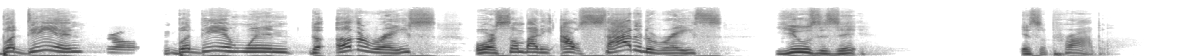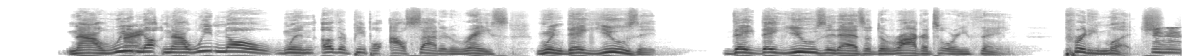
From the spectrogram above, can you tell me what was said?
But then but then when the other race or somebody outside of the race uses it, it's a problem. Now we right. know now we know when other people outside of the race when they use it, they they use it as a derogatory thing. Pretty much. Mm-hmm.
